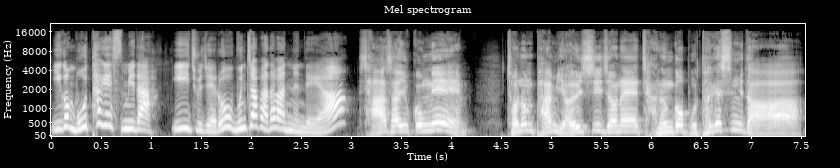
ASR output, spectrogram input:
이건 못하겠습니다. 이 주제로 문자 받아봤는데요. 4460님, 저는 밤 10시 전에 자는 거 못하겠습니다.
